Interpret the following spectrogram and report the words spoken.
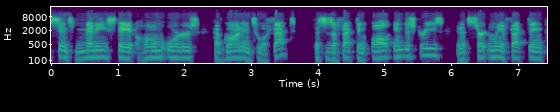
since many stay at home orders have gone into effect. This is affecting all industries, and it's certainly affecting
